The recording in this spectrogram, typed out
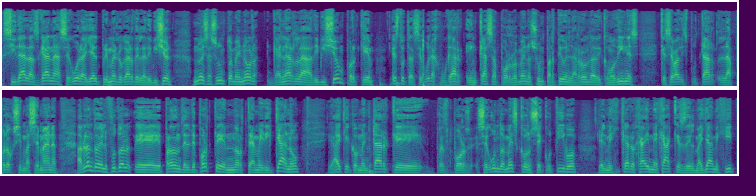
Si Dallas gana, asegura ya el primer lugar de la división. No es asunto menor ganar la división porque esto te asegura jugar en casa por lo menos un partido en la ronda de comodines que se va a disputar la próxima semana. Hablando del fútbol, eh, perdón, del deporte norteamericano, hay que comentar que pues por segundo mes consecutivo el mexicano Jaime Jaques del Miami Heat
